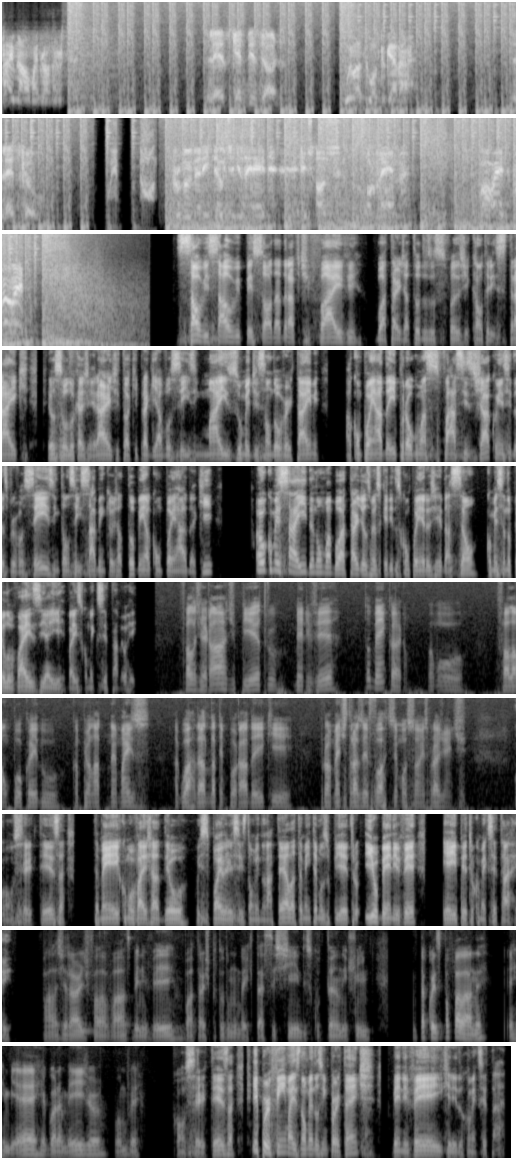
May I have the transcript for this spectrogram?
time now, my brothers. Let's get this done. We must work together. Let's go. Remove any doubts in your head. It's us or them. Move it, move it! Salve, salve pessoal da Draft 5. Boa tarde a todos os fãs de Counter-Strike. Eu sou o Lucas Gerardi, estou aqui para guiar vocês em mais uma edição do Overtime, acompanhado aí por algumas faces já conhecidas por vocês, então vocês sabem que eu já estou bem acompanhado aqui. Eu vou começar aí dando uma boa tarde aos meus queridos companheiros de redação, começando pelo Vaz. E aí, Vaz, como é que você tá, meu rei? Fala Gerard, Pietro, BNV. Tô bem, cara. Vamos falar um pouco aí do campeonato né, mais aguardado da temporada aí que promete trazer fortes emoções pra gente. Com certeza. Também aí, como vai, já deu o spoiler, vocês estão vendo na tela. Também temos o Pietro e o BNV. E aí, Pietro, como é que você tá, rei? Fala Gerard, fala Vaz, BNV. Boa tarde para todo mundo aí que tá assistindo, escutando, enfim. Muita coisa para falar, né? RMR, agora Major, vamos ver. Com certeza. E por fim, mas não menos importante, BNV, querido, como é que você tá?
